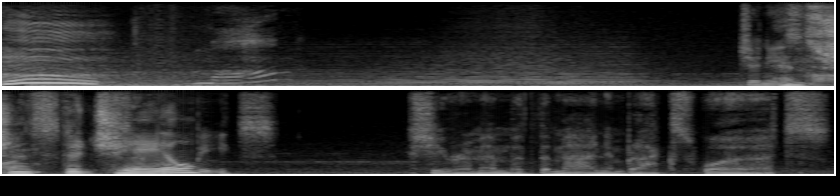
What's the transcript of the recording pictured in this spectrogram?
Mom? Jenny's Entrance heart to jail? Beats. She remembered the man in black's words.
